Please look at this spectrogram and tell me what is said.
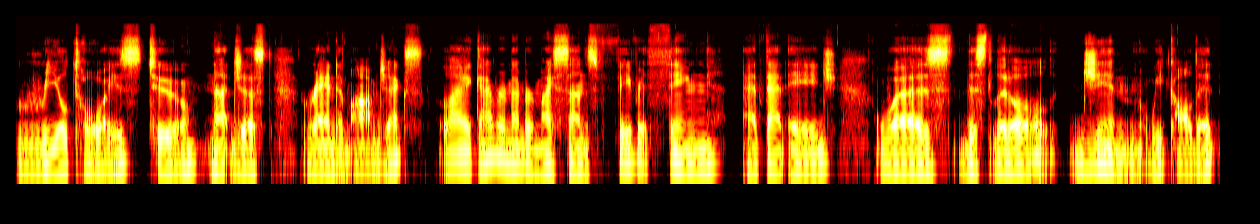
real toys too, not just random objects. Like, I remember my son's favorite thing at that age was this little gym, we called it.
